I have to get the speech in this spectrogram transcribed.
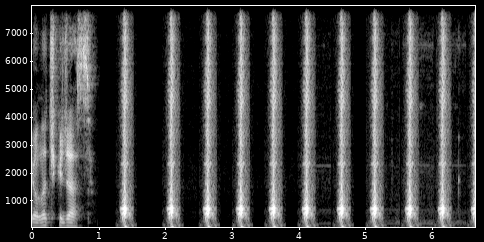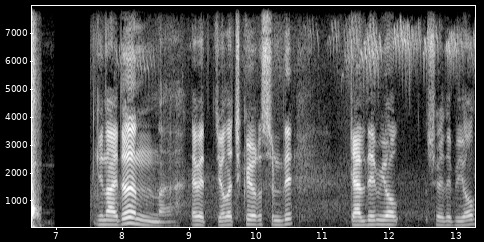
yola çıkacağız. Günaydın. Evet yola çıkıyoruz şimdi. Geldiğim yol şöyle bir yol.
